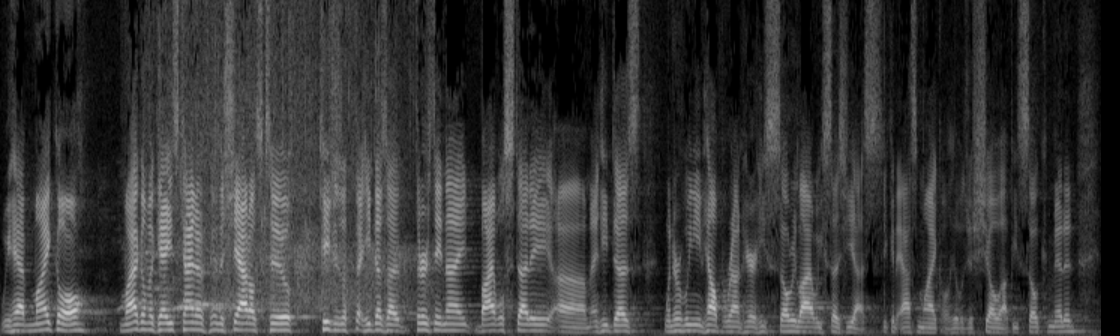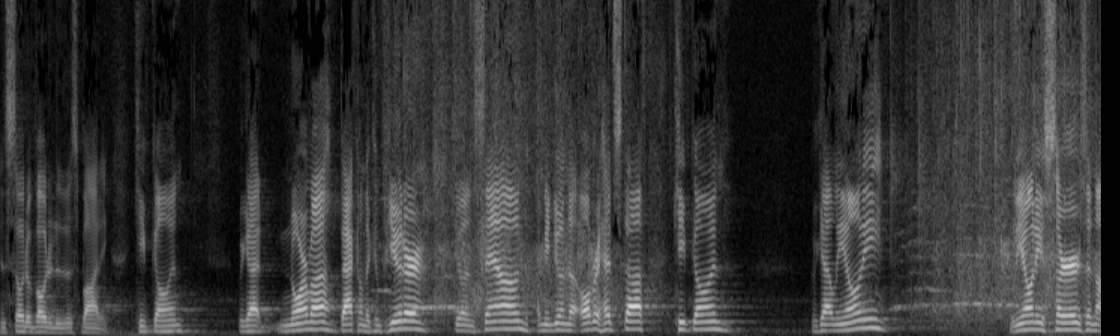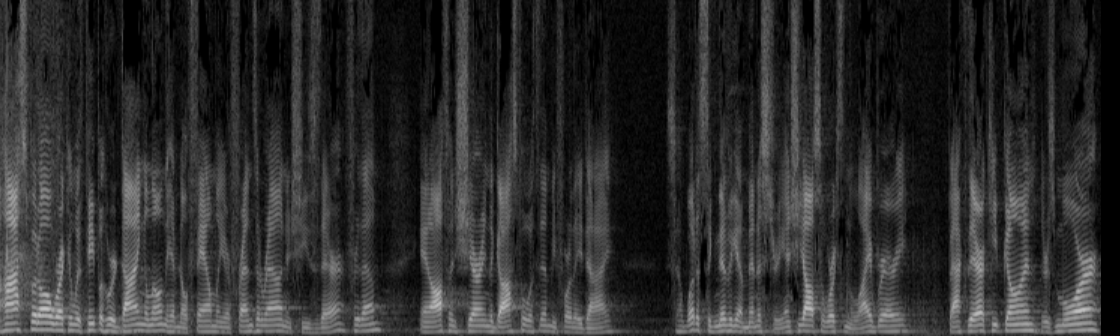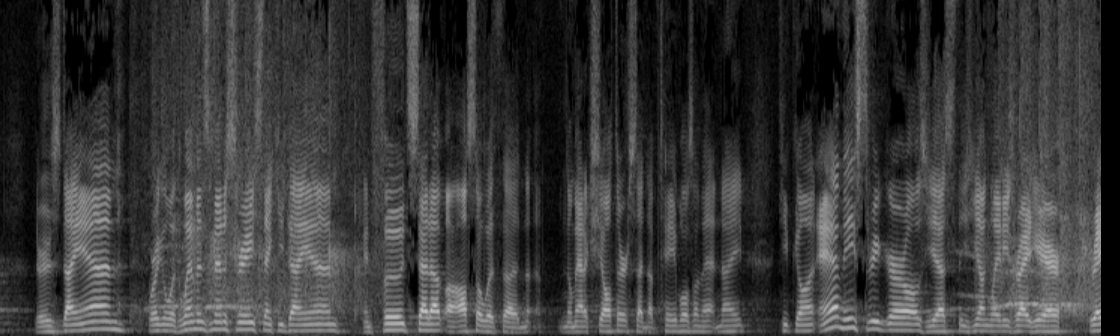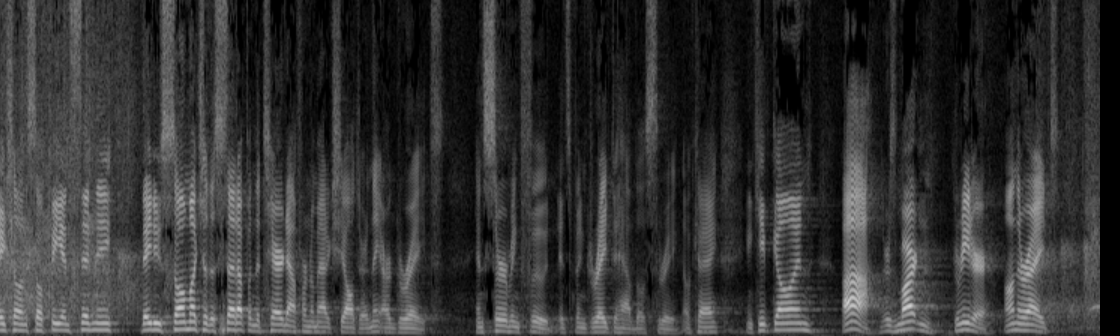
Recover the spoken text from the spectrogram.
we have Michael Michael McKay, he's kind of in the shadows too. Teaches a th- he does a Thursday night Bible study, um, and he does whenever we need help around here. He's so reliable. He says yes. You can ask Michael; he will just show up. He's so committed and so devoted to this body. Keep going. We got Norma back on the computer doing sound. I mean, doing the overhead stuff. Keep going. We've got Leonie Leonie serves in the hospital working with people who are dying alone. They have no family or friends around, and she's there for them and often sharing the gospel with them before they die. So, what a significant ministry. And she also works in the library back there. Keep going. There's more. There's Diane working with women's ministries. Thank you, Diane. And food set up uh, also with uh, Nomadic Shelter, setting up tables on that night. Keep going. And these three girls, yes, these young ladies right here, Rachel and Sophie and Sydney, they do so much of the setup and the teardown for Nomadic Shelter, and they are great. And serving food. It's been great to have those three, okay? And keep going. Ah, there's Martin Greeter on the right.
